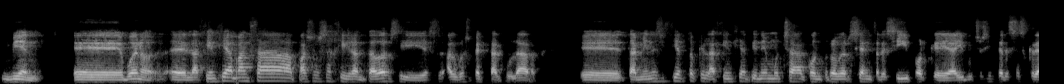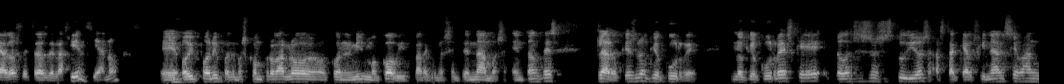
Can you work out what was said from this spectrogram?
Bien, eh, bueno, eh, la ciencia avanza a pasos agigantados y es algo espectacular. Eh, también es cierto que la ciencia tiene mucha controversia entre sí porque hay muchos intereses creados detrás de la ciencia, ¿no? Eh, hoy por hoy podemos comprobarlo con el mismo COVID, para que nos entendamos. Entonces, claro, ¿qué es lo que ocurre? Lo que ocurre es que todos esos estudios, hasta que al final se van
